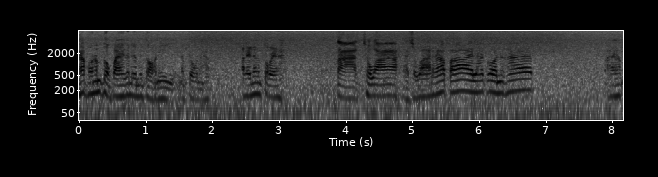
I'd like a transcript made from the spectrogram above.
ครับพอน้ำตกไปก็เดินไปต่อนี่น้ำตกนะครับ อะไรนะน้ำตกอะไรนะตาดชวาอาชวานะครับไปลาก่อนนะครับไปครับ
